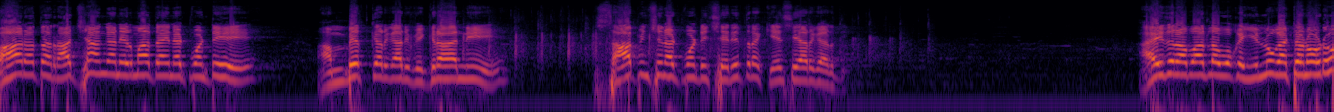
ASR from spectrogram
భారత రాజ్యాంగ నిర్మాత అయినటువంటి అంబేద్కర్ గారి విగ్రహాన్ని స్థాపించినటువంటి చరిత్ర కేసీఆర్ గారిది. హైదరాబాద్లో ఒక ఇల్లు కట్టనోడు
